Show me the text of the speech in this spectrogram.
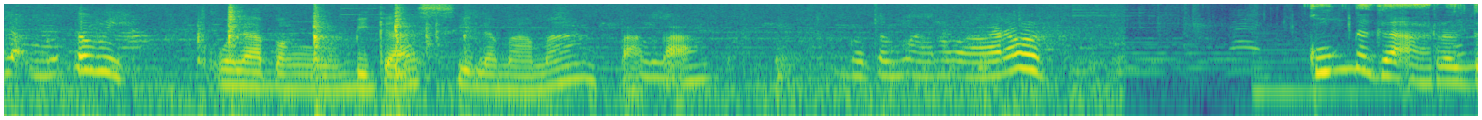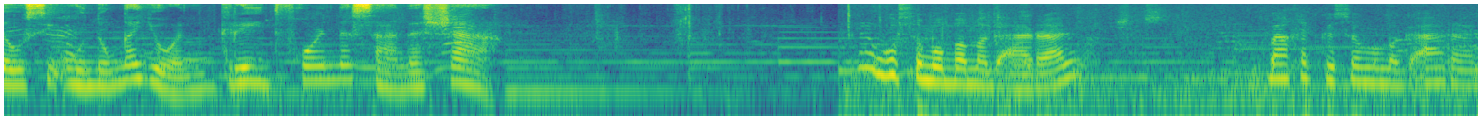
Wala, gutom eh. Wala bang bigas sila mama, papa? Gutom araw-araw. Kung nag-aaral daw si Uno ngayon, grade 4 na sana siya. Ano, gusto mo ba mag-aral? Bakit gusto mo mag-aral?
